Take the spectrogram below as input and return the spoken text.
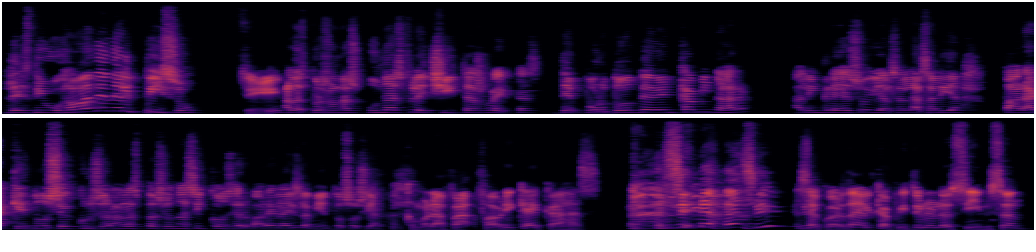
Les dibujaban en el piso Sí. a las personas unas flechitas rectas de por dónde deben caminar al ingreso y a la salida para que no se cruzaran las personas y conservar el aislamiento social. Como la fábrica de cajas. sí, así. ¿Se acuerda del capítulo de Los Simpson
